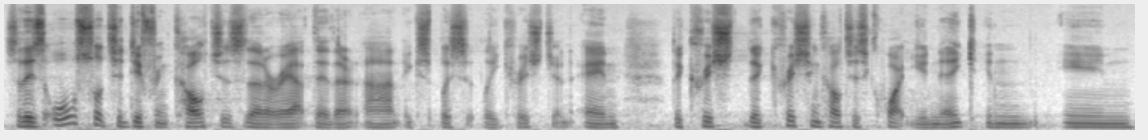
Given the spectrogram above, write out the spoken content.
So there's all sorts of different cultures that are out there that aren't explicitly Christian, and the Christ, the Christian culture is quite unique in in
